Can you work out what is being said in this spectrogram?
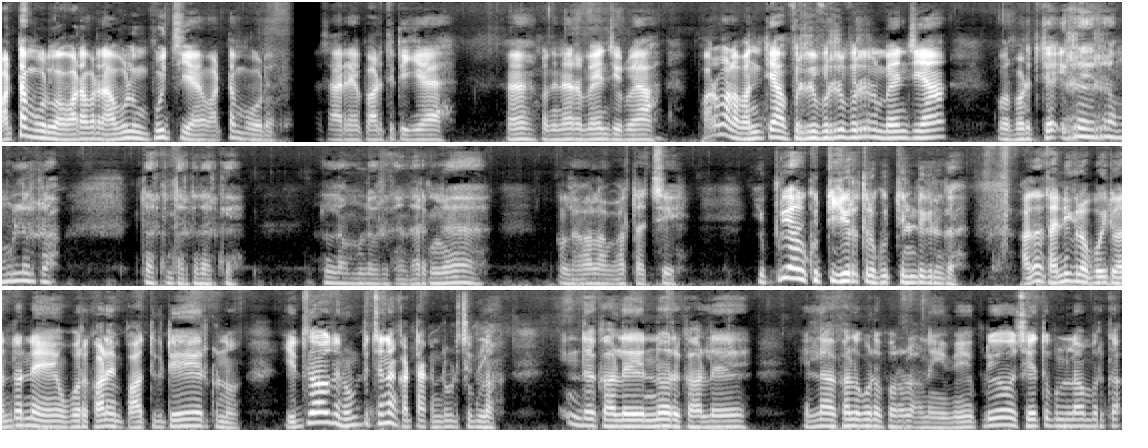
வட்டம் போடுவா வடபட வட. அவளும் பூச்சியன் வட்டம் போடும். சார் படுத்துட்டீங்க. ஆ கொஞ்ச நேரம் மேய்ஞ்சிருவியா பரவாயில்ல வந்தியான் பிறு பிறு பிறுன்னு மேய்ஞ்சியான் ஒரு படுத்துட்டியா இரு இரு முள்ளு இருக்கா இதா தருக்கு தருக்கு நல்லா முள்ளு இருக்கேன் தருங்க நல்லா வேலை பார்த்தாச்சு. இப்படியாவது குத்தி ஈரத்தில் குத்தி நின்றுக்கிறங்க அதான் தண்ணிக்குள்ளே போயிட்டு வந்தோடனே ஒவ்வொரு காலையும் பார்த்துக்கிட்டே இருக்கணும். எதாவது நொண்டுச்சுன்னா கரெக்டாக கண்டுபிடிச்சிக்கலாம். இந்த கால் இன்னொரு கால். எல்லா காலும் கூட பரவாயில்ல. ஆனால் இவன் எப்படியோ சேர்த்து பண்ணலாமல் இருக்கா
